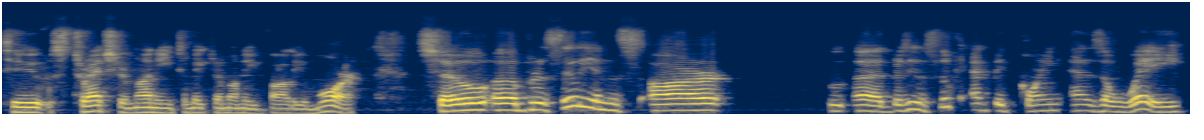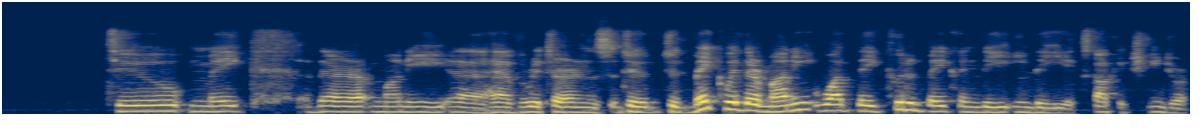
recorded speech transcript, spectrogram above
to stretch their money to make their money value more. So uh, Brazilians are uh, Brazilians look at Bitcoin as a way to make their money uh, have returns to, to make with their money what they couldn't make in the in the stock exchange or,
